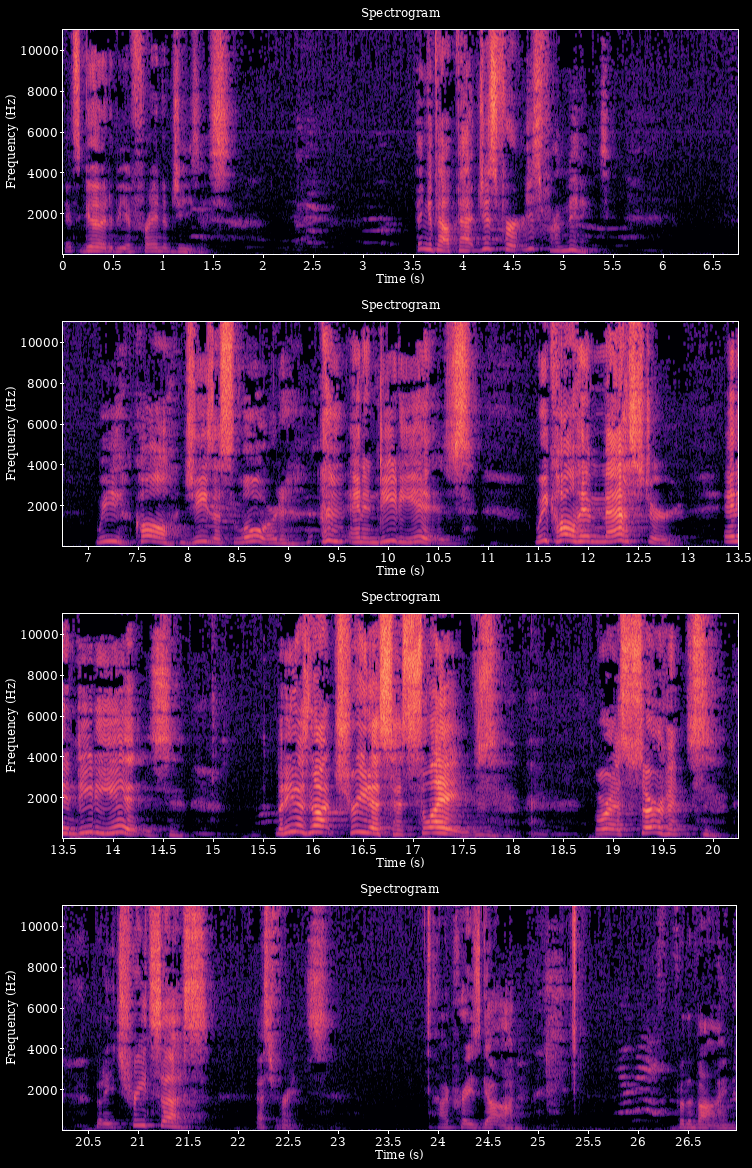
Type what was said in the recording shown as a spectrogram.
It's good to be a friend of Jesus. Think about that just for, just for a minute. We call Jesus Lord, and indeed He is. We call Him Master, and indeed He is. But He does not treat us as slaves or as servants, but He treats us as friends. I praise God for the vine.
